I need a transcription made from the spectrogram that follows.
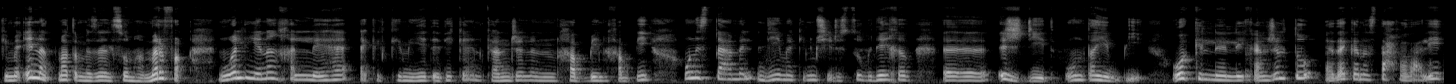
كما إن الطماطم مازال سمها مرفق نولي أنا نخليها أكل الكميات هذيك نكنجل نخبي نخبي ونستعمل ديما كي نمشي للسوق ناخذ آه جديد ونطيب بيه. وكل اللي كان جلته هذاك نستحفظ عليه.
